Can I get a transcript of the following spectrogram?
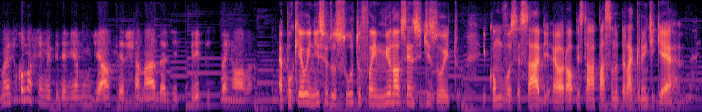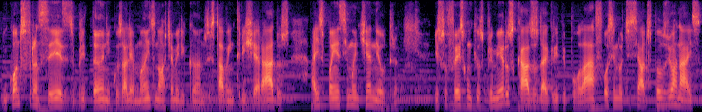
Mas como assim uma epidemia mundial ser chamada de gripe espanhola? É porque o início do surto foi em 1918, e como você sabe, a Europa estava passando pela Grande Guerra. Enquanto os franceses, britânicos, alemães e norte-americanos estavam entrincheirados, a Espanha se mantinha neutra. Isso fez com que os primeiros casos da gripe por lá fossem noticiados pelos jornais,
